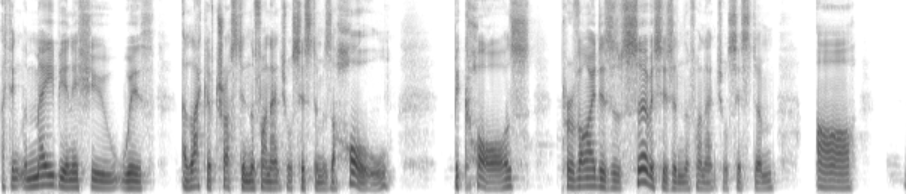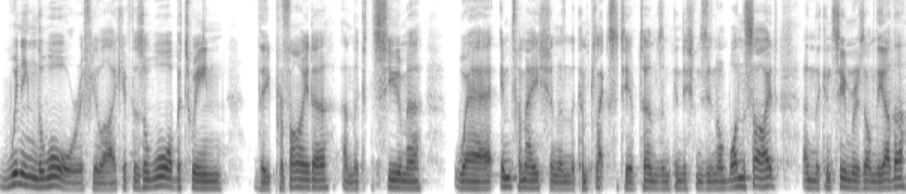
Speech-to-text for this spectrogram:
I think there may be an issue with a lack of trust in the financial system as a whole because providers of services in the financial system are winning the war, if you like. If there's a war between the provider and the consumer, where information and the complexity of terms and conditions is on one side and the consumer is on the other,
